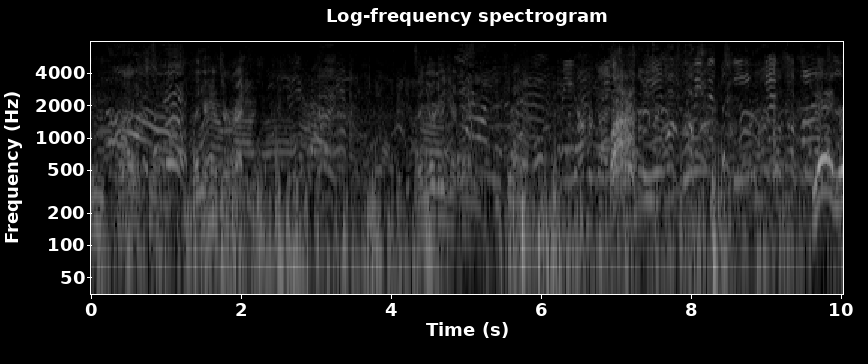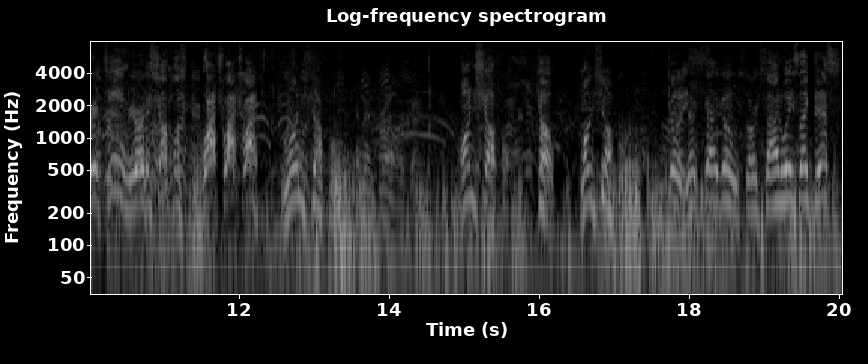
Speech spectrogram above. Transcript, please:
Then your hands are ready. Then you're gonna get ready and throw it. Ah! Yeah, you're a team. You're a shuffle. Watch, watch, watch. One shuffle and then throw. One shuffle. Go. One shuffle. Good. Next guy goes. Start sideways like this.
